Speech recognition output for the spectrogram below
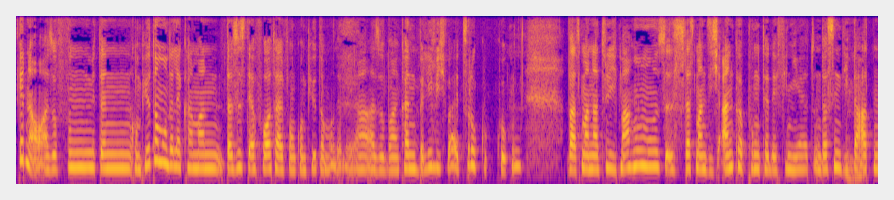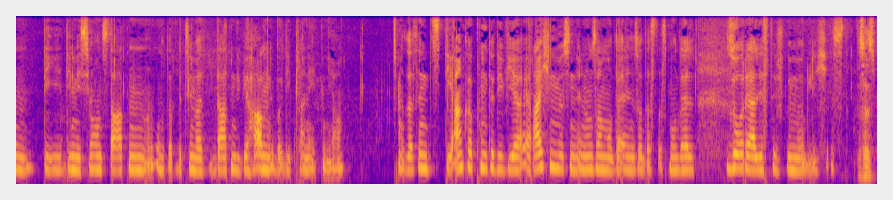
Genau, also von, mit den Computermodellen kann man, das ist der Vorteil von Computermodellen, ja, also man kann beliebig weit zurückgucken. Was man natürlich machen muss, ist, dass man sich Ankerpunkte definiert und das sind die mhm. Daten, die, die Missionsdaten oder beziehungsweise die Daten, die wir haben über die Planeten, ja. Das sind die Ankerpunkte, die wir erreichen müssen in unseren Modellen, sodass das Modell so realistisch wie möglich ist. Das heißt,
